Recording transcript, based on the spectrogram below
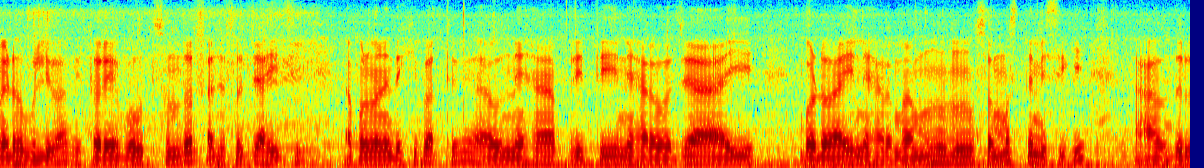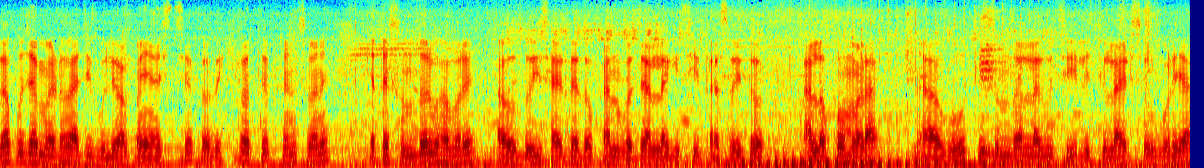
ମେଢ଼ ବୁଲିବା ଭିତରେ ବହୁତ ସୁନ୍ଦର ସାଜସଜ୍ଜା ହେଇଛି ଆପଣମାନେ ଦେଖିପାରୁଥିବେ ଆଉ ନେହା ପ୍ରୀତି ନେହାର ଅଜା ଆଈ ବଡ଼ ଆଈ ନେହାର ମାମୁଁ ମୁଁ ସମସ୍ତେ ମିଶିକି ଆଉ ଦୁର୍ଗା ପୂଜା ମେଢ଼ ଆଜି ବୁଲିବା ପାଇଁ ଆସିଛେ ତ ଦେଖିପାରୁଥିବେ ଫ୍ରେଣ୍ଡସ୍ ମାନେ କେତେ ସୁନ୍ଦର ଭାବରେ ଆଉ ଦୁଇ ସାଇଡ଼୍ରେ ଦୋକାନ ବଜାର ଲାଗିଛି ତା ସହିତ ଆଲୋକମାଳା ଆଉ ବହୁତ ହି ସୁନ୍ଦର ଲାଗୁଛି ଲିଚୁ ଲାଇଟ୍ ସବୁ ବଢ଼ିଆ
